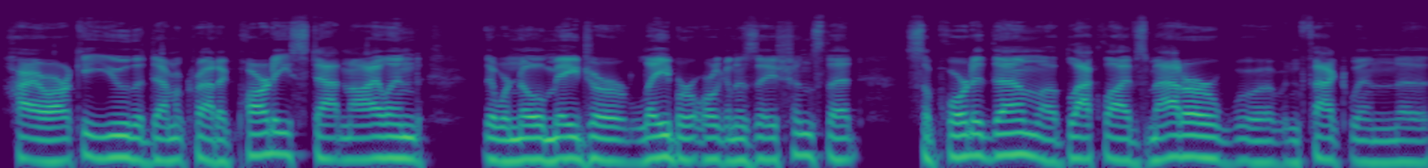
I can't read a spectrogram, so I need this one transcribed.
hierarchy. You, the Democratic Party, Staten Island, there were no major labor organizations that supported them. Uh, Black Lives Matter, in fact, when uh,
